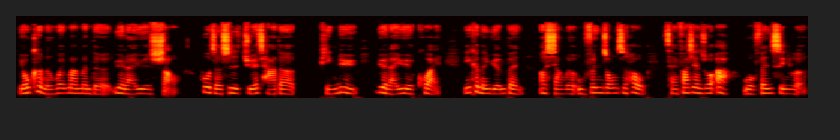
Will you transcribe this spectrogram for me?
有可能会慢慢的越来越少，或者是觉察的频率越来越快。你可能原本啊想了五分钟之后，才发现说啊我分心了。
